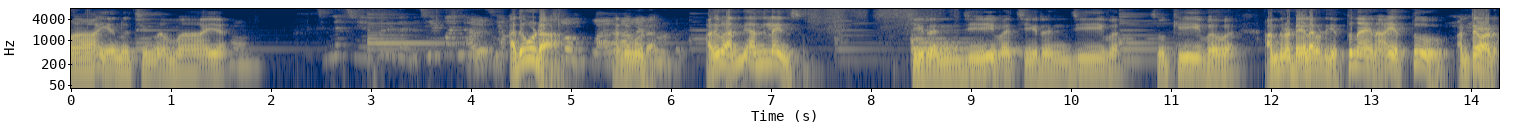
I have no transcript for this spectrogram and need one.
మాయ అది కూడా. అది కూడా. అది కూడా అన్ని అన్ని లైన్స్. చిరంజీవ చిరంజీవ సుఖీ భవ అందులో డైలాగ్ ఉంటుంది ఎత్తు నాయనా ఎత్తు. అంటే వాడు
